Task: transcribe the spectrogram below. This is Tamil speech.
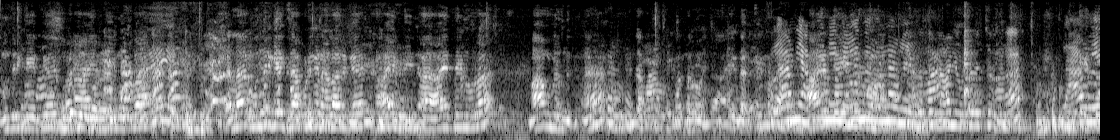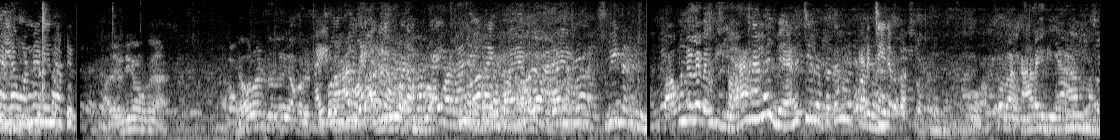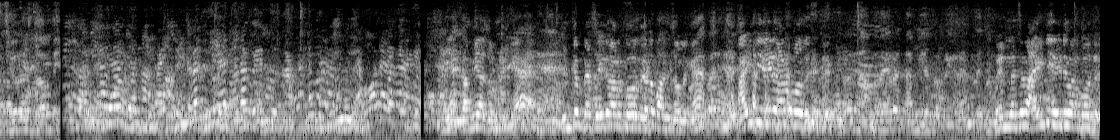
முந்திரி கேக்கு ஆயிரத்தி ஐநூறுரூவா. எல்லாரும் முந்திரி கேக் சாப்பிடுங்க நல்லா இருக்கு. ஆயிரத்தி ஆயிரத்தி ஐநூறுரூவா மாவு விருந்துக்கு ஆ? இந்தா, ஏன் கம்மியா சொல்றீங்க? இன்கம் டேக்ஸ் பாதி சொல்லுங்க. ஐடி ஐடி ரெண்டு லட்சம் ரூபாய் ஐடி ஐடி மூக்குல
